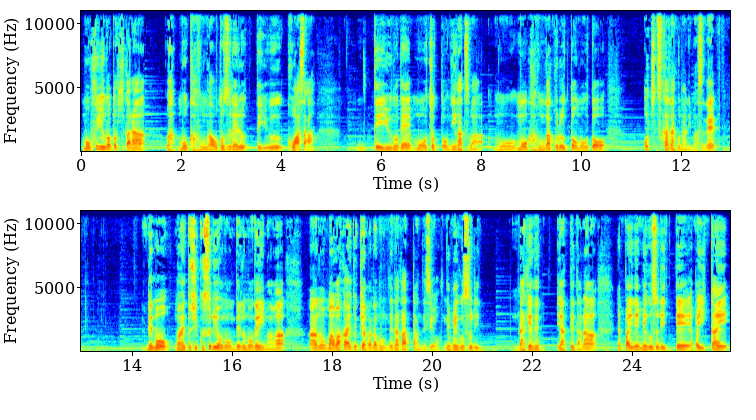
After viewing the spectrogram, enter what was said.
もう冬の時から、わ、もう花粉が訪れるっていう怖さっていうのでもうちょっと2月はもうもう花粉が来ると思うと落ち着かなくなりますね。でも毎年薬を飲んでるので今はあのまあ若い時はまだ飲んでなかったんですよ。で目薬だけでやってたらやっぱりね目薬ってやっぱり一回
